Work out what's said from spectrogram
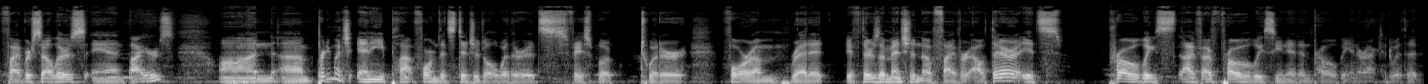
Fiverr sellers and buyers on um, pretty much any platform that's digital, whether it's Facebook, Twitter, forum, Reddit. If there's a mention of Fiverr out there, it's probably I've, I've probably seen it and probably interacted with it.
